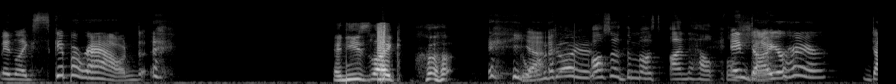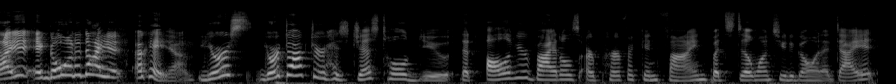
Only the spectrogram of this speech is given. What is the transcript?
and like skip around. And he's like, yeah. on a diet. also, the most unhelpful and shit. dye your hair. Diet and go on a diet. Okay, Yeah. your your doctor has just told you that all of your vitals are perfect and fine, but still wants you to go on a diet.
